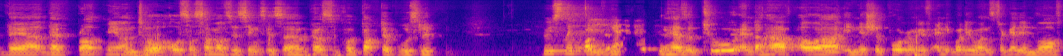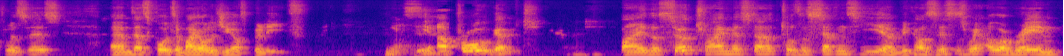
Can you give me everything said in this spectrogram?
there that brought me onto also some of the things is a person called Dr. Bruce Lipton. Bruce Lipton, yeah. Lipton has a two and a half hour initial program if anybody wants to get involved with this. Um, that's called the biology of belief. Yes. We are programmed by the third trimester to the seventh year because this is where our brain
